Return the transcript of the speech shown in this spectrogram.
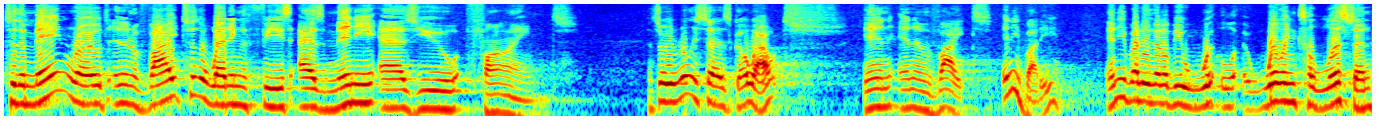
to the main roads and invite to the wedding feast as many as you find. And so he really says, Go out and, and invite anybody anybody that'll be willing to listen.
